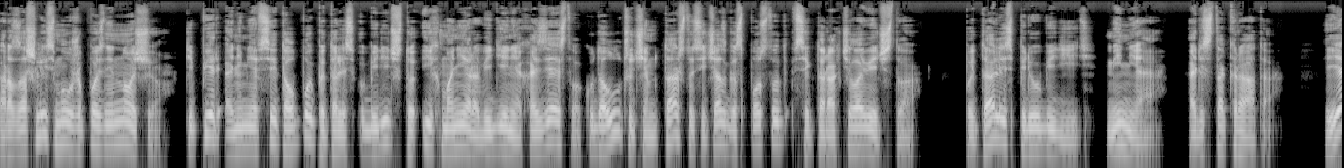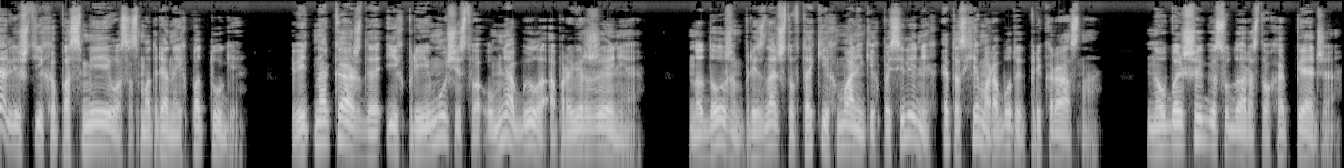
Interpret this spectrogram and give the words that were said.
Разошлись мы уже поздней ночью. Теперь они меня всей толпой пытались убедить, что их манера ведения хозяйства куда лучше, чем та, что сейчас господствует в секторах человечества. Пытались переубедить. Меня. Аристократа. Я лишь тихо посмеивался, смотря на их потуги. Ведь на каждое их преимущество у меня было опровержение. Но должен признать, что в таких маленьких поселениях эта схема работает прекрасно. Но в больших государствах, опять же,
